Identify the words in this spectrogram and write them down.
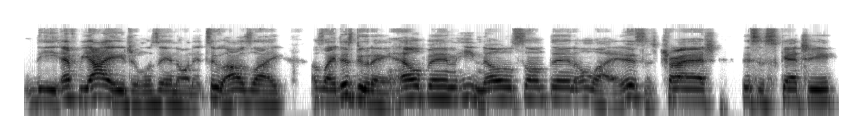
the FBI agent was in on it too. I was like, I was like, this dude ain't helping. He knows something. I'm like, this is trash. This is sketchy.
